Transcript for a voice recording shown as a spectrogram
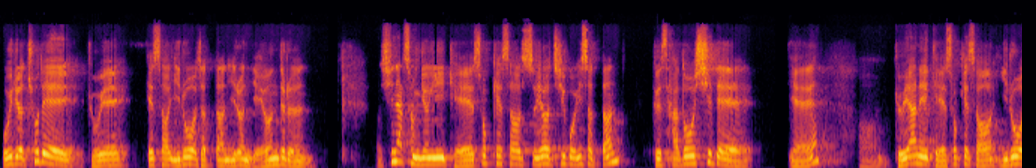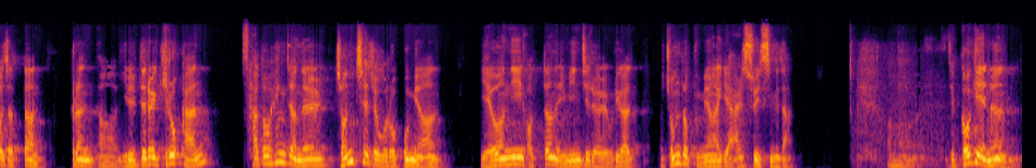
오히려 초대 교회에서 이루어졌던 이런 예언들은 신약 성경이 계속해서 쓰여지고 있었던 그 사도 시대에 어, 교회 안에 계속해서 이루어졌던 그런 어, 일들을 기록한 사도행전을 전체적으로 보면 예언이 어떤 의미인지를 우리가 좀 더 분명하게 알 수 있습니다. 어, 이제 거기에는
